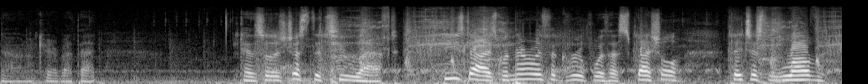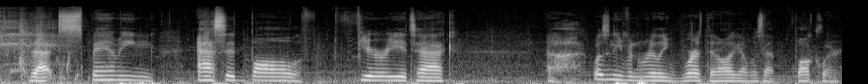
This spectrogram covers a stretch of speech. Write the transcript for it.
No, I don't care about that. Okay, so there's just the two left. These guys, when they're with a group with a special, they just love that spamming acid ball of fury attack. Uh, it wasn't even really worth it. All I got was that buckler.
